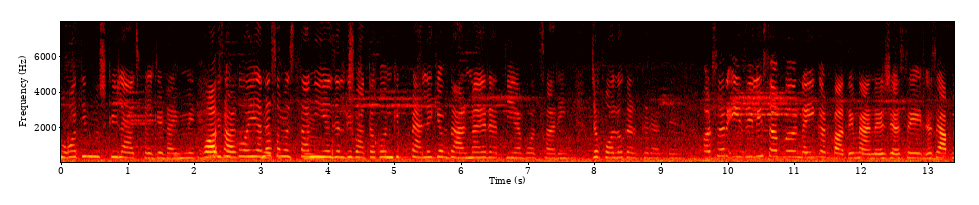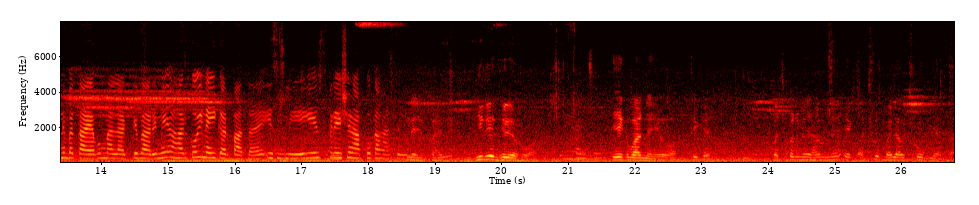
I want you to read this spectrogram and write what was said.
बहुत ही मुश्किल है आजकल के टाइम में। बहुत कोई है ना समझता नहीं है जल्दी बातों को उनकी पहले की अवधारणाएँ रहती हैं बहुत सारी जो फॉलो करते रहते हैं। और सर इजीली सब नहीं कर पाते मैनेज जैसे जैसे आपने बताया वो मलाट के बारे में हर कोई नहीं कर पाता है इसलिए ये इंस्पिरेशन आपको कहाँ से मिली? नहीं पहले धीरे धीरे हुआ। हाँ एक बार नहीं हुआ ठीक है? बचपन में हमने एक अछूत महिला को छू दिया था।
